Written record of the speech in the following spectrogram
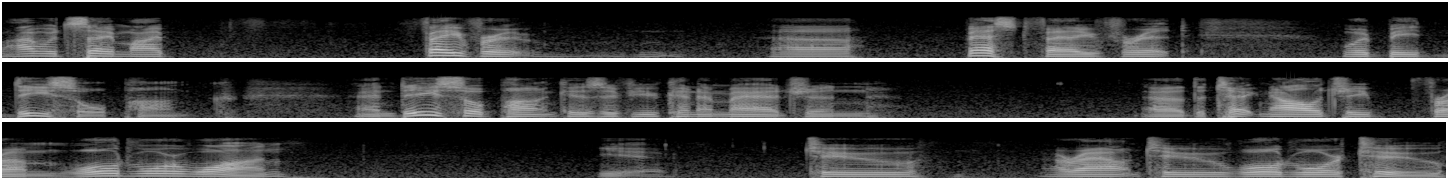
I would say my favorite, uh, best favorite would be diesel punk. And diesel punk is, if you can imagine, uh, the technology from World War One yeah, to around to World War Two,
